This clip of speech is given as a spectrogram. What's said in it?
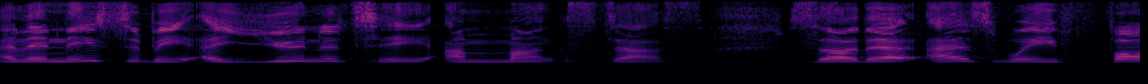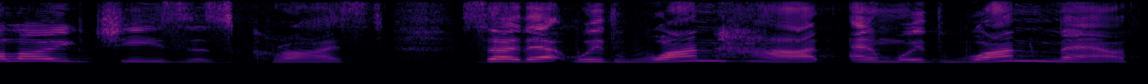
And there needs to be a unity amongst us so that as we follow Jesus Christ, so that with one heart and with one mouth,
